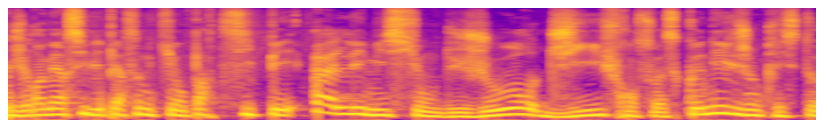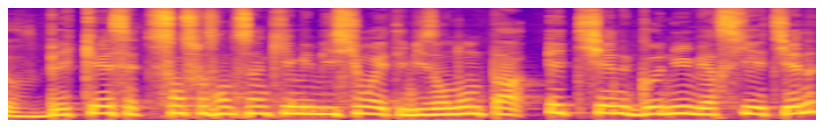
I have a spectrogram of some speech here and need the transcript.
Je remercie les personnes qui ont participé à l'émission du jour. J, Françoise Conil, Jean-Christophe Becquet, cette 165 cinquième émission a été mise en onde par Étienne Gonu. Merci Étienne.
